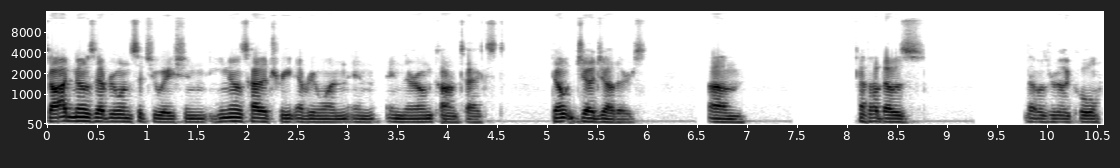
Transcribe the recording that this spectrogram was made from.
God knows everyone's situation. He knows how to treat everyone in in their own context. Don't judge others. Um, I thought that was that was really cool.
